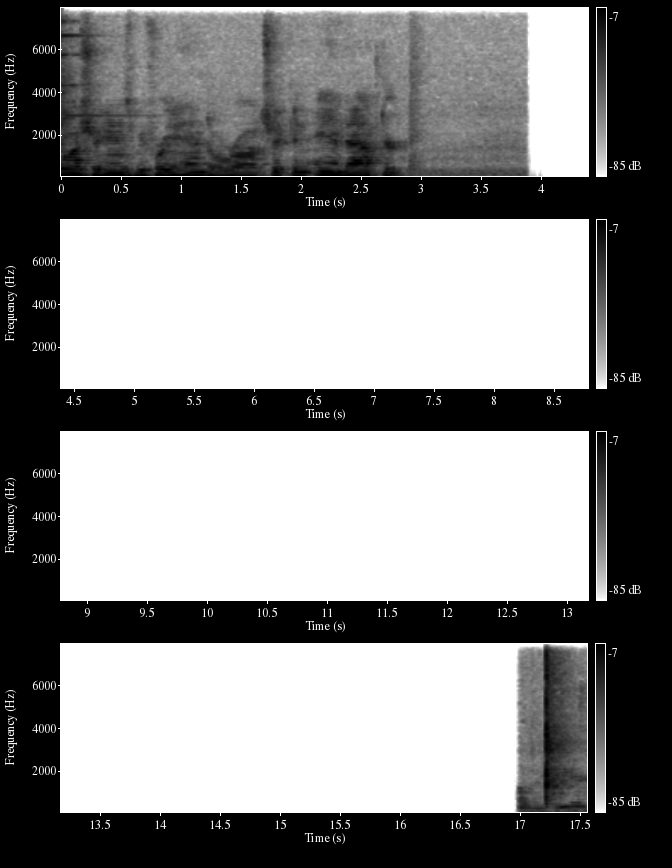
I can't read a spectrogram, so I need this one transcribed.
wash your hands before you handle raw chicken and after. Over here.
